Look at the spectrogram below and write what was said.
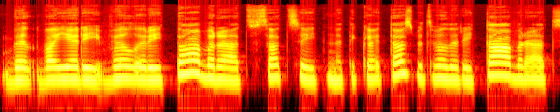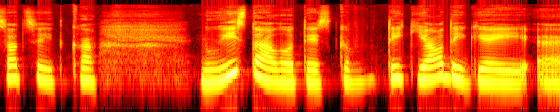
vai arī, arī tā varētu sacīt, ne tikai tas, bet vēl arī tā varētu sacīt, ka nu, iztēloties, ka tik jaudīgai uh,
